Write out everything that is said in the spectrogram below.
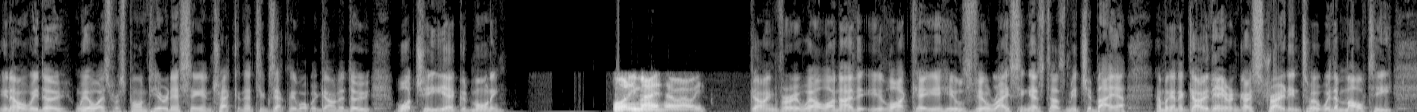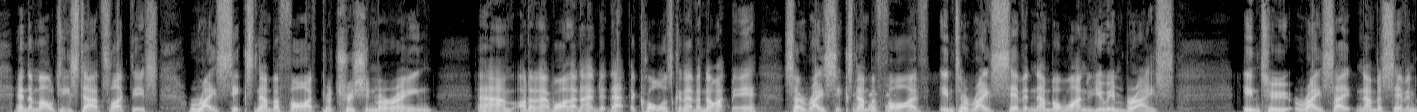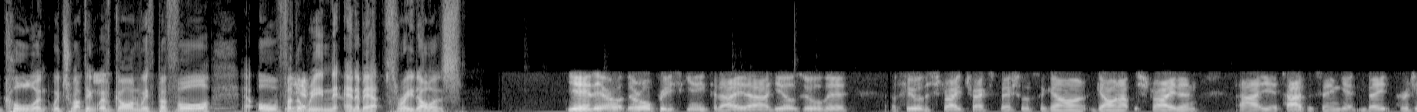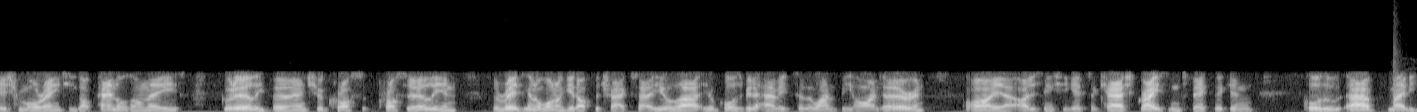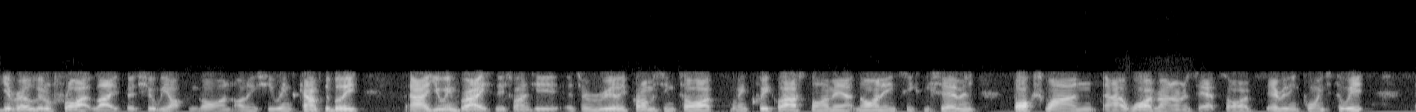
you know what we do? We always respond here at SEN Track, and that's exactly what we're going to do. Watchy, yeah, good morning. Morning, mate. How are we? Going very well. I know that you like uh, your Healesville racing, as does Mitch Abaya, and we're going to go there and go straight into it with a multi. And the multi starts like this Race six, number five, Patrician Marine. Um, I don't know why they named it that. The caller's going to have a nightmare. So, race six, number five, into race seven, number one, You Embrace into race eight, number seven, Coolant, which I think we've gone with before, all for yep. the win and about three dollars. Yeah, they're they're all pretty skinny today. Uh, Healesville, a few of the straight track specialists are going going up the straight, and uh, yeah, it's hard to see them getting beat. Patricia Maureen, she's got panels on these, good early burn, should cross cross early, and the red's going to want to get off the track, so he'll uh, he'll cause a bit of havoc to the ones behind her, and I uh, I just think she gets the cash. Grace Inspector can cause uh, maybe give her a little fright late, but she'll be off and gone. I think she wins comfortably. Uh, you embrace this one here. It's a really promising type. Went quick last time out, 1967. Box one, uh, wide runner on its outside. Everything points to it.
